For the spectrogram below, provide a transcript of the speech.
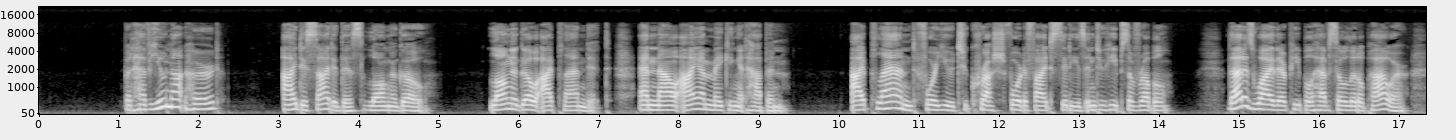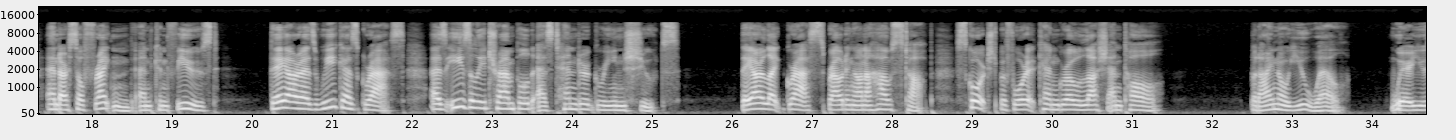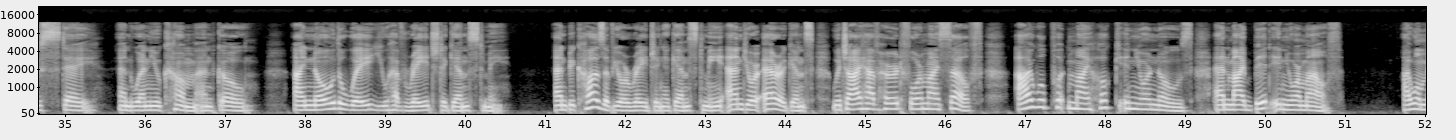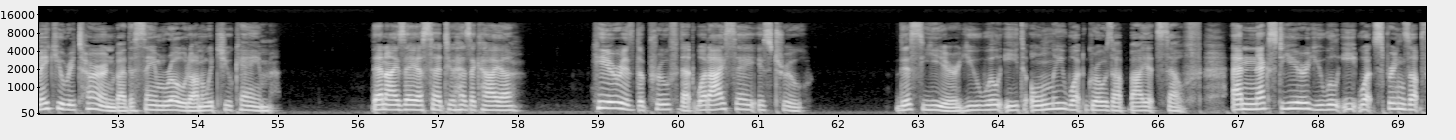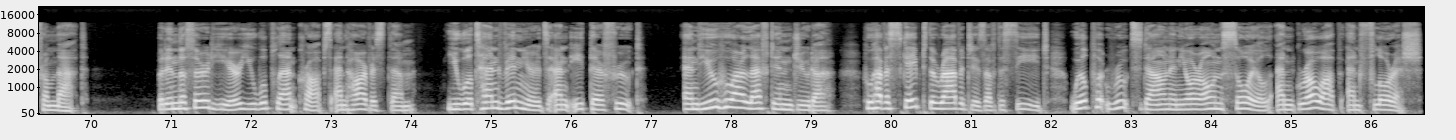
But have you not heard? I decided this long ago. Long ago I planned it, and now I am making it happen. I planned for you to crush fortified cities into heaps of rubble. That is why their people have so little power and are so frightened and confused. They are as weak as grass, as easily trampled as tender green shoots. They are like grass sprouting on a housetop, scorched before it can grow lush and tall. But I know you well, where you stay and when you come and go. I know the way you have raged against me. And because of your raging against me and your arrogance, which I have heard for myself, I will put my hook in your nose and my bit in your mouth. I will make you return by the same road on which you came. Then Isaiah said to Hezekiah, Here is the proof that what I say is true. This year you will eat only what grows up by itself, and next year you will eat what springs up from that. But in the third year you will plant crops and harvest them. You will tend vineyards and eat their fruit. And you who are left in Judah, who have escaped the ravages of the siege, will put roots down in your own soil and grow up and flourish.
